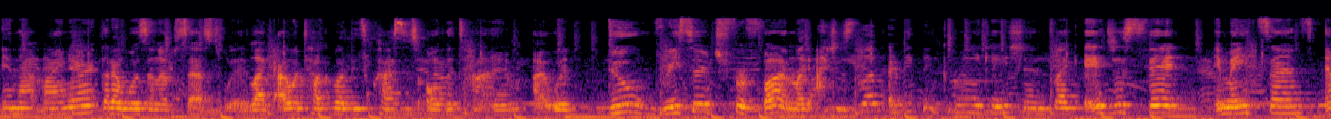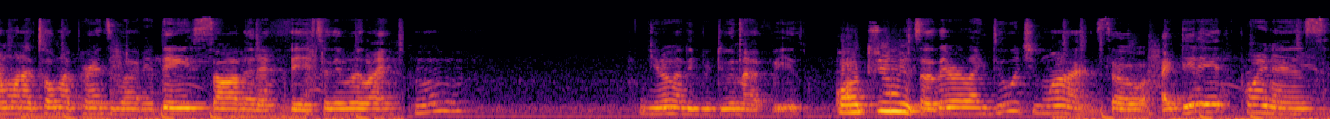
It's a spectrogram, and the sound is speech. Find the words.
in that minor that I wasn't obsessed with. Like I would talk about these classes all the time. I would do research for fun. Like I just love everything communications. Like it just fit. It made sense. And when I told my parents about it, they saw that it fit. So they were like, hmm. You know, they've been doing that phase. Continue. So they were like, do what you want. So I did it. Point is,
